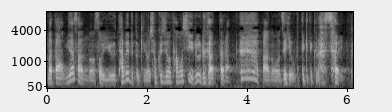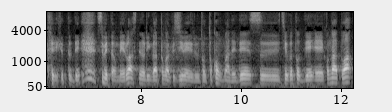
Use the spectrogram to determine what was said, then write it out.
また皆さんのそういう食べる時の食事の楽しいルールがあったら、あの、ぜひ送ってきてください。ということで、すべてのメールはステノリングアットマーク Gmail.com までです。ということで、えーこの後は、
